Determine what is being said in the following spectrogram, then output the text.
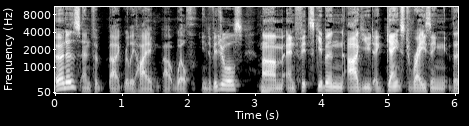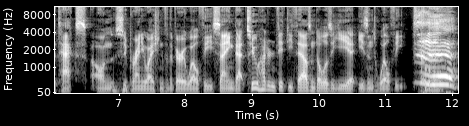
earners and for uh, really high uh, wealth individuals. Um, and Fitzgibbon argued against raising the tax on superannuation for the very wealthy, saying that two hundred and fifty thousand dollars a year isn't wealthy.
